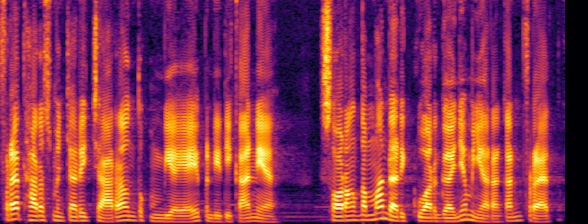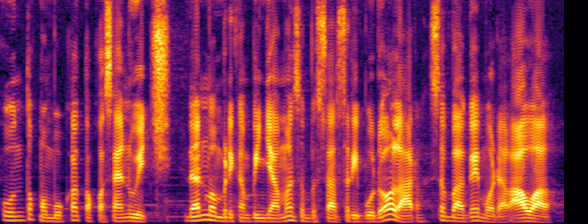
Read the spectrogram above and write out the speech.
Fred harus mencari cara untuk membiayai pendidikannya. Seorang teman dari keluarganya menyarankan Fred untuk membuka toko sandwich dan memberikan pinjaman sebesar 1000 dolar sebagai modal awal.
